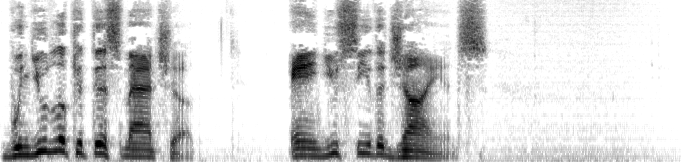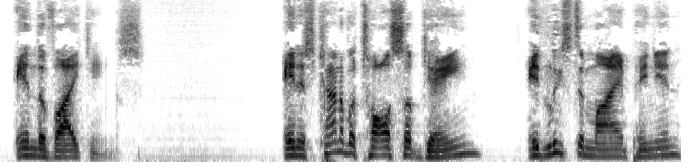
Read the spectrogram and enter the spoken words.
when you look at this matchup and you see the Giants and the Vikings and it's kind of a toss up game, at least in my opinion.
